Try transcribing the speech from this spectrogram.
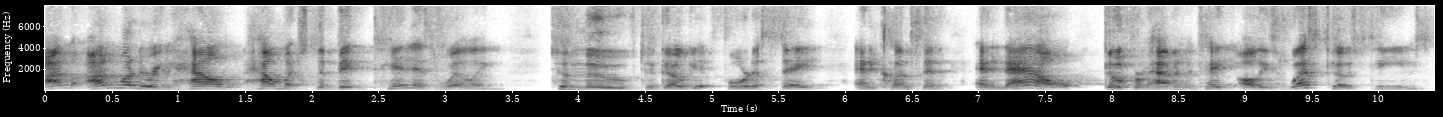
I'm I'm wondering how how much the Big Ten is willing to move to go get Florida State and Clemson, and now go from having to take all these West Coast teams,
